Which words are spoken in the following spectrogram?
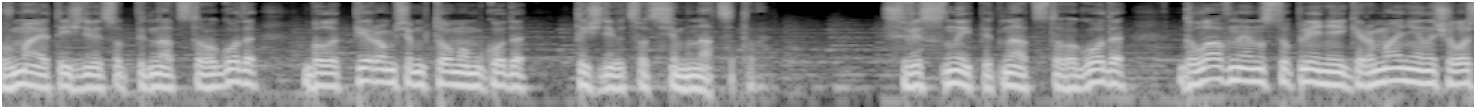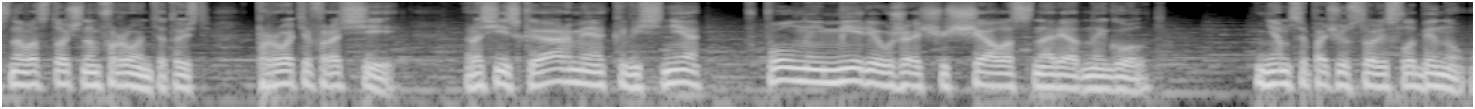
в мае 1915 года, было первым симптомом года 1917. С весны 15 года главное наступление Германии началось на Восточном фронте, то есть против России. Российская армия к весне в полной мере уже ощущала снарядный голод. Немцы почувствовали слабину.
